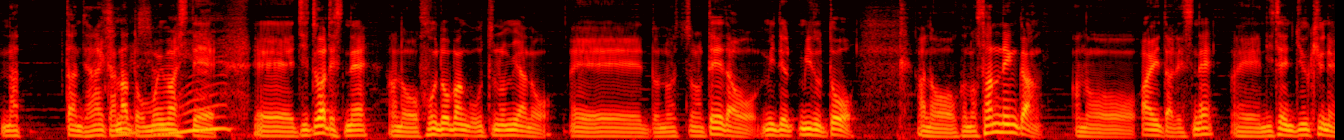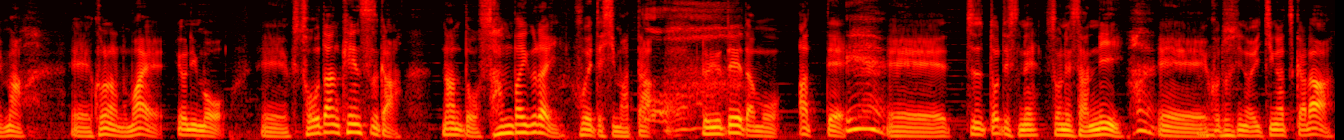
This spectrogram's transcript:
なったんじゃないかなと思いまして、ね。えー実はですねあのフードバンク宇都宮の,、えーとのそのデータを見て見るとあのこの3年間あの間ですね、えー2019年、まあえーコロナの前よりも、えー相談件数がなんと3倍ぐらい増えてしまったというデータもあって、えーずっとですね曽根さんに、はい。えー今年の1月から、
